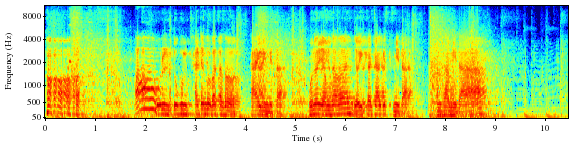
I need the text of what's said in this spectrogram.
아, 오늘 녹음 잘 된 것 같아서 다행입니다. 오늘 영상은 여기까지 하겠습니다. 감사합니다.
